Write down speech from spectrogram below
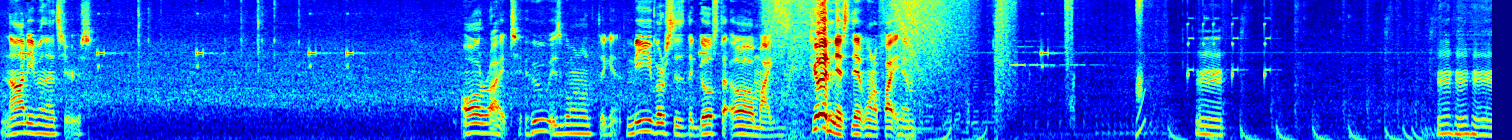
Not even that serious. All right, who is going on again? Me versus the ghost. Oh my goodness, didn't want to fight him. Hmm. Hmm, hmm, hmm.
